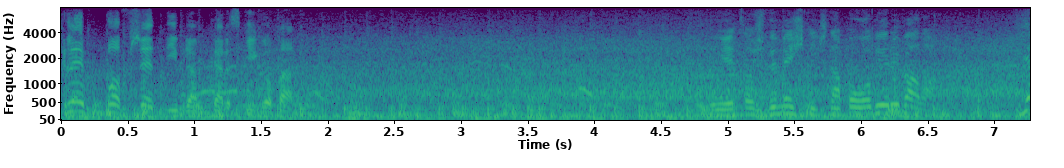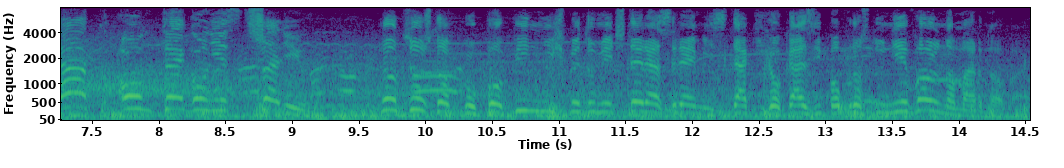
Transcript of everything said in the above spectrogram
Chleb powszedni bramkarskiego fanu. Próbuje coś wymyślić na połowie rywala. Jak on tego nie strzelił? No cóż, Tomku, powinniśmy tu mieć teraz remis. Takich okazji po prostu nie wolno marnować.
